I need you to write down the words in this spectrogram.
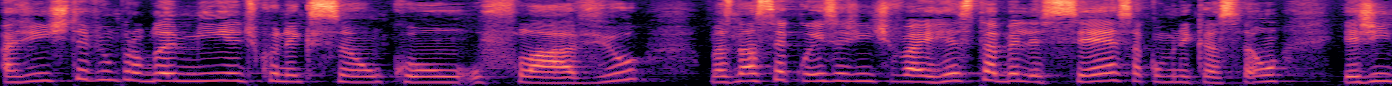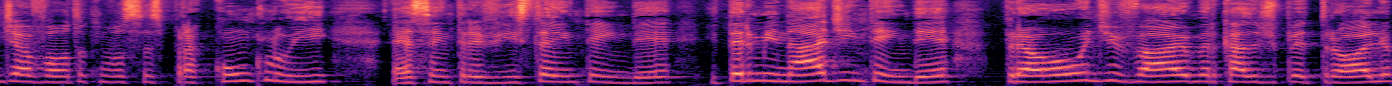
a gente teve um probleminha de conexão com o Flávio, mas na sequência a gente vai restabelecer essa comunicação e a gente já volta com vocês para concluir essa entrevista, entender e terminar de entender para onde vai o mercado de petróleo.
